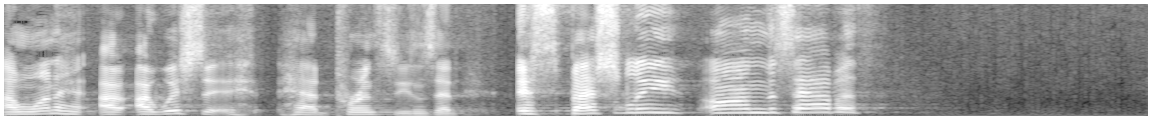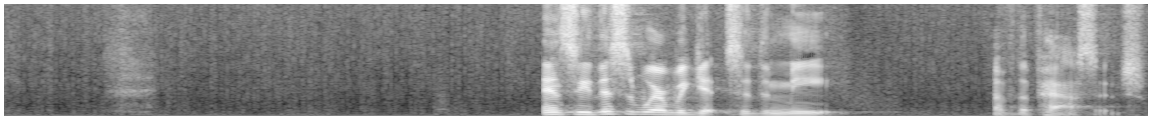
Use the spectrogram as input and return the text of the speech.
I, want to, I, I wish it had parentheses and said, especially on the Sabbath. And see, this is where we get to the meat of the passage.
